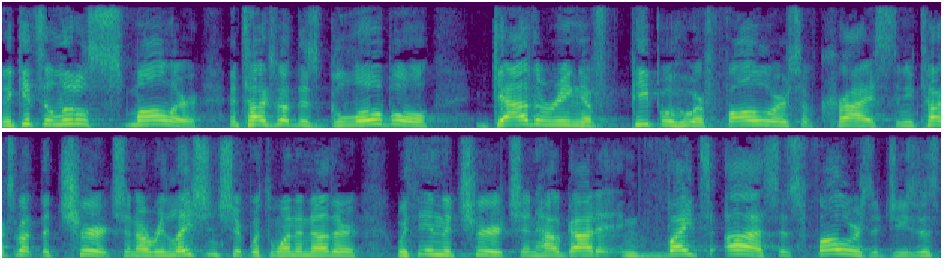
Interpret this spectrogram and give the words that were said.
it gets a little smaller and talks about this global gathering of people who are followers of Christ. And he talks about the church and our relationship with one another within the church and how God invites us as followers of Jesus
